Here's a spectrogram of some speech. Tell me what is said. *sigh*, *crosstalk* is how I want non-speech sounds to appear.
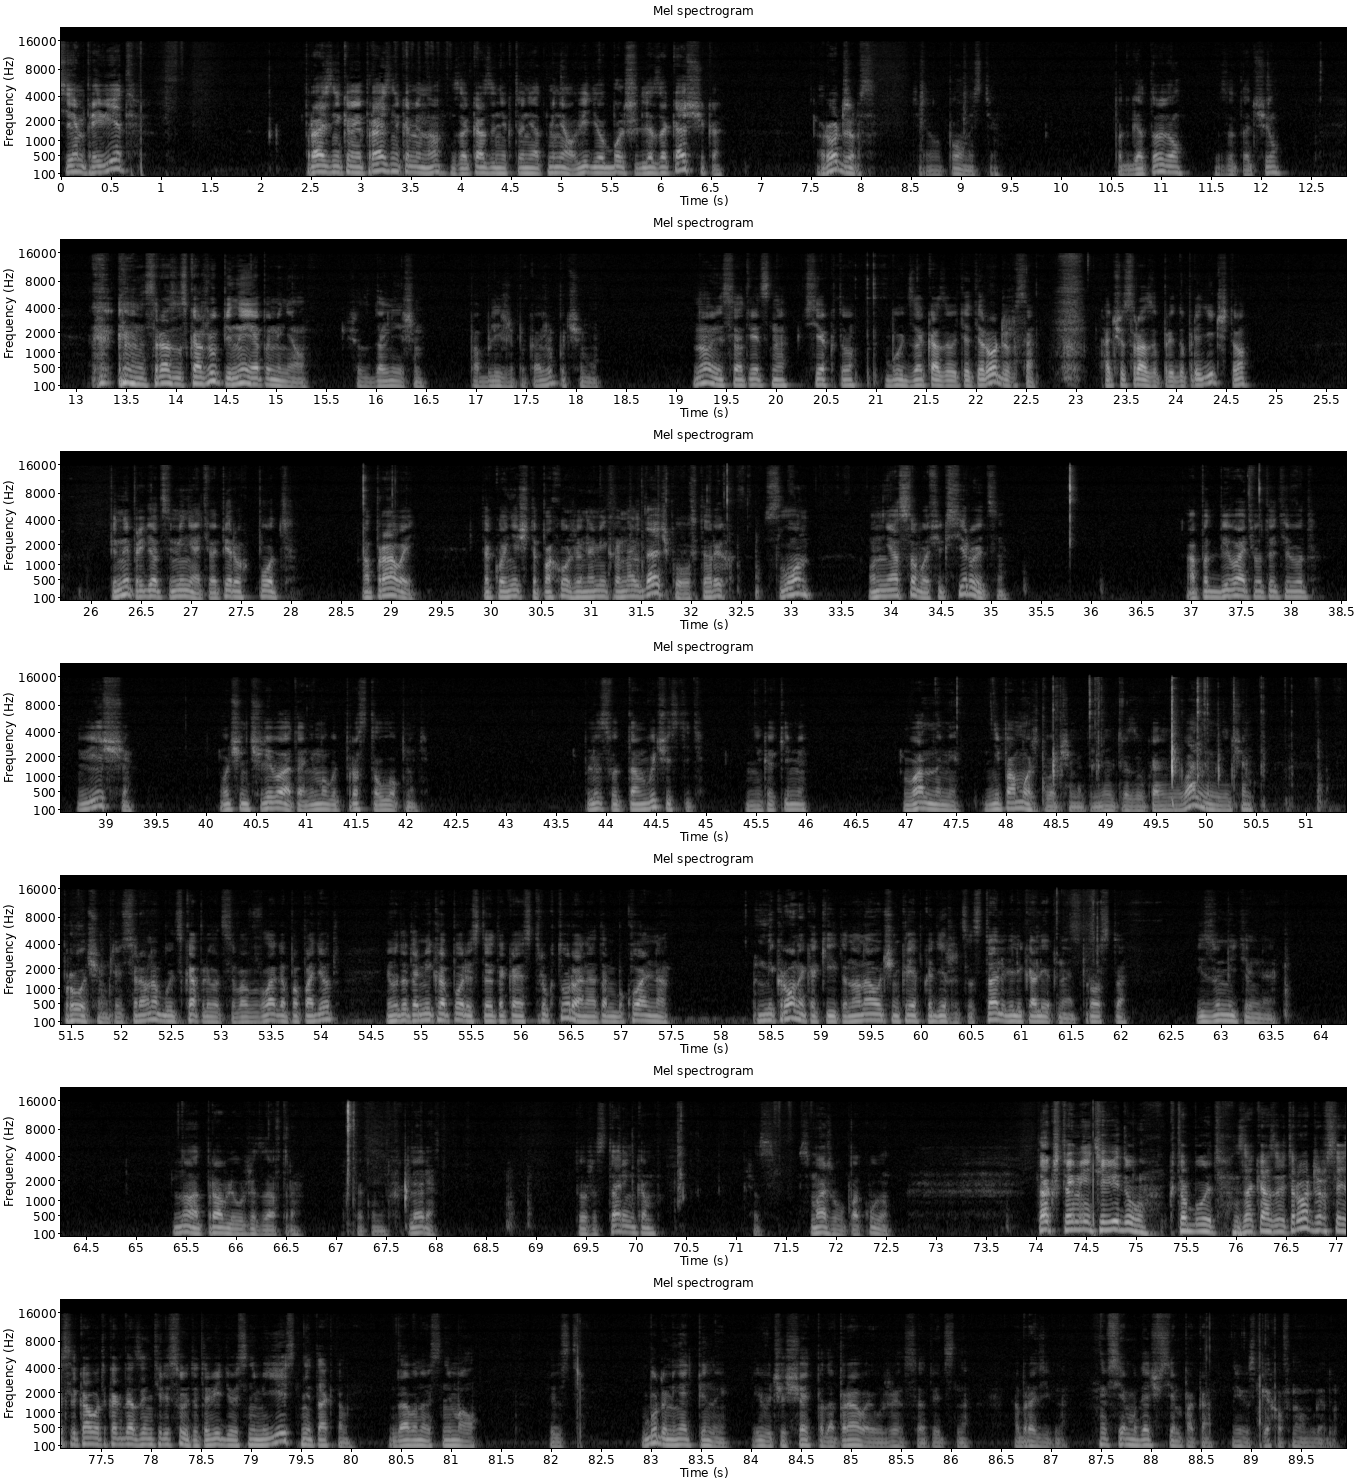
Всем привет! Праздниками, праздниками, но заказы никто не отменял. Видео больше для заказчика. Роджерс его полностью подготовил, заточил. *clears throat* Сразу скажу, пины я поменял. Сейчас в дальнейшем поближе покажу, почему. Ну и, соответственно, всех, кто будет заказывать эти Роджерсы, хочу сразу предупредить, что пины придется менять. Во-первых, под оправой такое нечто похожее на микронаждачку. Во-вторых, слон, он не особо фиксируется. А подбивать вот эти вот вещи очень чревато. Они могут просто лопнуть. Плюс вот там вычистить никакими ваннами не поможет, в общем, это не ультразвуковыми ваннами, ничем прочим. То есть все равно будет скапливаться, влага попадет. И вот эта микропористая такая структура, она там буквально микроны какие-то, но она очень крепко держится. Сталь великолепная, просто изумительная. Ну, отправлю уже завтра в таком футляре. Тоже стареньком. Сейчас смажу, упакую. Так что имейте в виду, кто будет заказывать Роджерса, если кого-то когда заинтересует, это видео с ними есть, не так там давно снимал. То есть буду менять пины и вычищать под оправой уже, соответственно, абразивно. Всем удачи, всем пока и успехов в новом году.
